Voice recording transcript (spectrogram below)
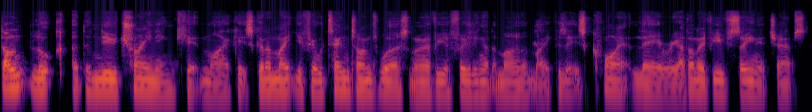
Don't look at the new training kit, Mike. It's going to make you feel ten times worse than whatever you're feeling at the moment, mate, because it's quite leery. I don't know if you've seen it, chaps.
